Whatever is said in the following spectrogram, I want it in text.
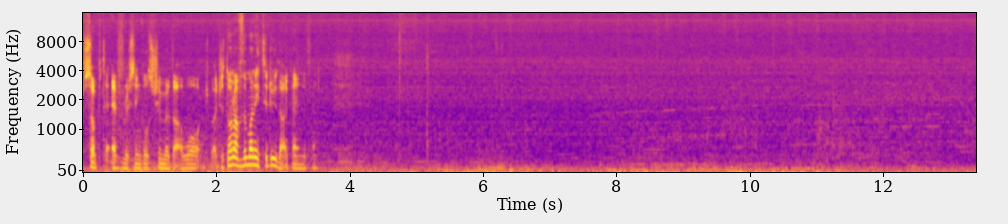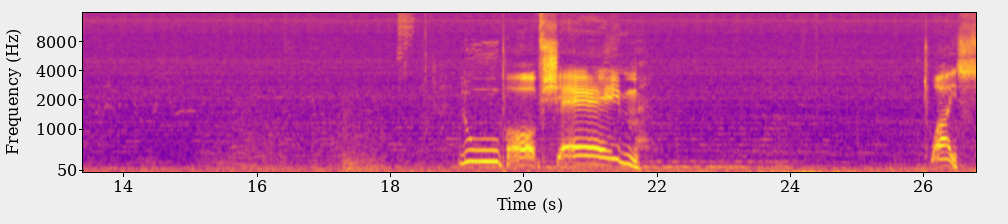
sub to every single streamer that I watch, but I just don't have the money to do that kind of thing. Loop of shame! Twice!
